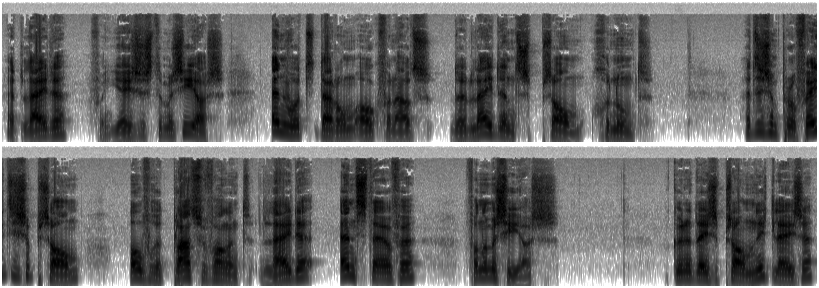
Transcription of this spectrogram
het lijden van Jezus de Messias en wordt daarom ook vanouds de lijdenspsalm genoemd. Het is een profetische psalm over het plaatsvervangend lijden en sterven van de Messias. We kunnen deze psalm niet lezen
